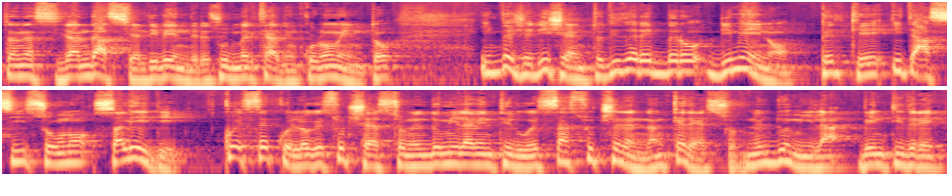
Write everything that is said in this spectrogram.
li andassi a rivendere sul mercato in quel momento, invece di 100 ti darebbero di meno perché i tassi sono saliti. Questo è quello che è successo nel 2022 e sta succedendo anche adesso nel 2023.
